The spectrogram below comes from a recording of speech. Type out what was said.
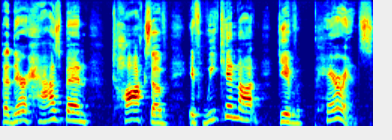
that there has been talks of if we cannot give parents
